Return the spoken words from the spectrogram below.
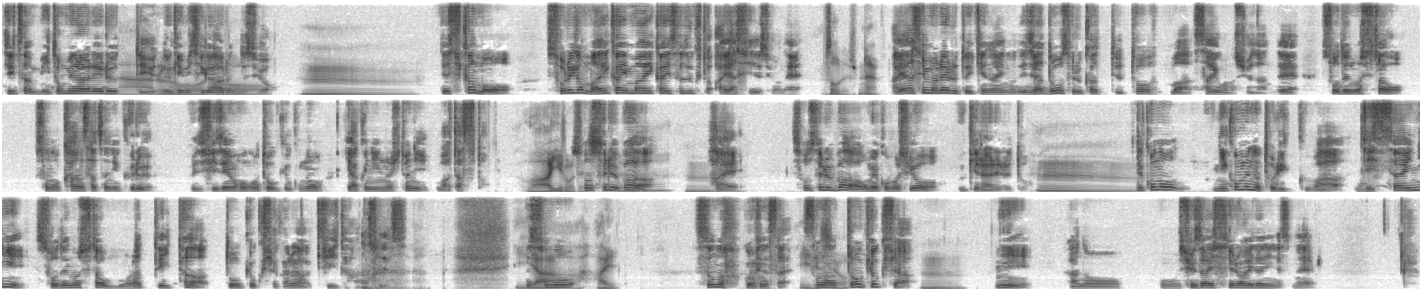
実は認められるっていう抜け道があるんですよ。うん。で、しかも、それが毎回毎回続くと怪しいですよね。そうですね。怪しまれるといけないので、じゃあどうするかっていうと、まあ最後の手段で袖の下をその観察に来る自然保護当局の役人の人に渡すと。賄賂です、ね。そうすれば、うん、はい。そうすればおめこぼしを受けられると。うん。で、この2個目のトリックは実際に袖の下をもらっていた当局者から聞いた話です。いやーそのはい。その、ごめんなさい。いいその当局者うん。に、あの、取材してる間にですね、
